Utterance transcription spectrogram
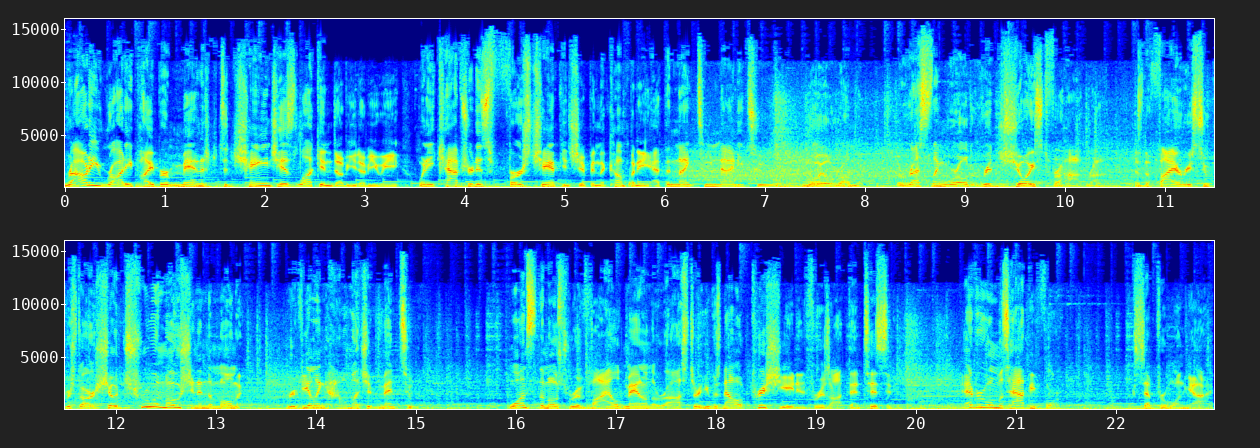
Rowdy Roddy Piper managed to change his luck in WWE when he captured his first championship in the company at the 1992 Royal Rumble. The wrestling world rejoiced for Hot Rod as the fiery superstar showed true emotion in the moment, revealing how much it meant to him. Once the most reviled man on the roster, he was now appreciated for his authenticity. Everyone was happy for him, except for one guy.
